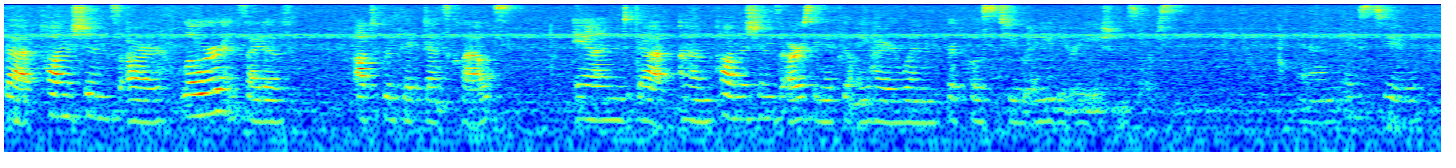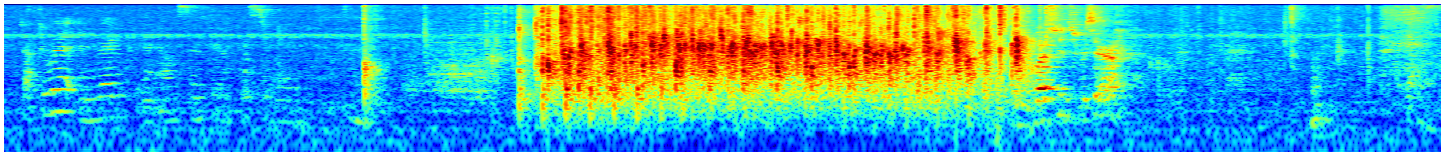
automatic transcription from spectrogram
that PA emissions are lower inside of optically thick, dense clouds, and that um, PA emissions are significantly higher when they're close to a UV radiation source. And thanks to Dr. Witt and Rick and Allison for your this today. Any questions for Sarah? Yes.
